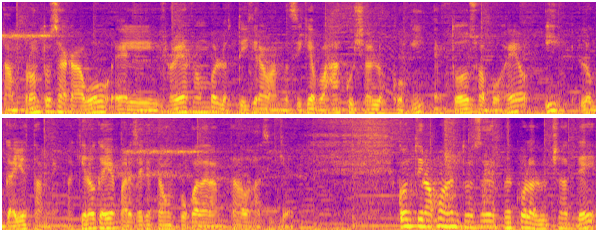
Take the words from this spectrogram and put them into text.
Tan pronto se acabó el Royal Rumble, lo estoy grabando, así que vas a escuchar los coquí en todo su apogeo y los gallos también. Aquí los gallos parece que están un poco adelantados, así que Continuamos entonces después con la lucha de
